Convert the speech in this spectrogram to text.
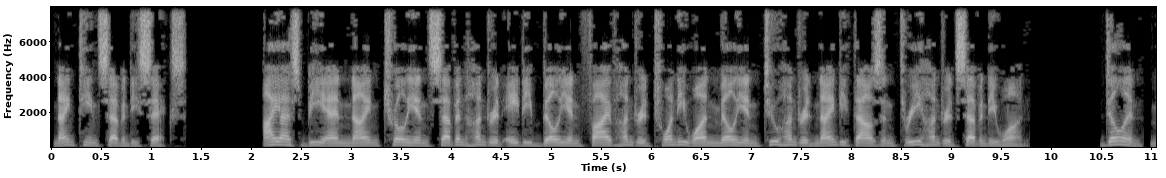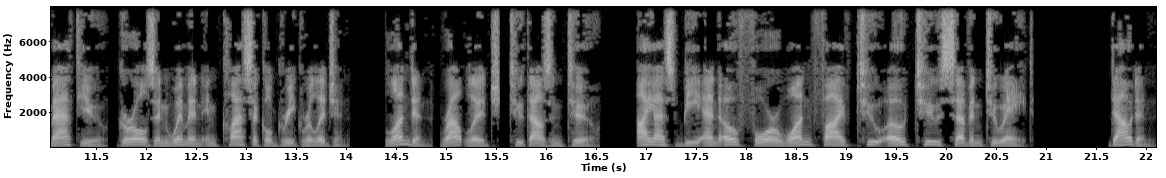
1976. ISBN 9780521290371. Dillon, Matthew, Girls and Women in Classical Greek Religion. London, Routledge, 2002. ISBN 0415202728. Dowden,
